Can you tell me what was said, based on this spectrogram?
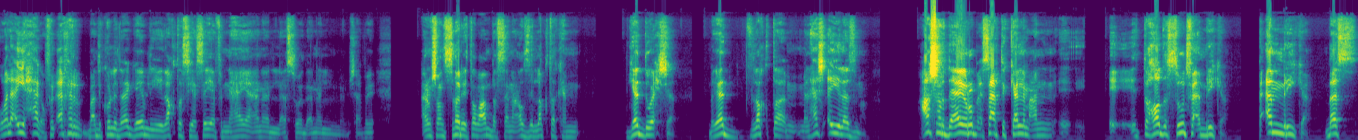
ولا أي حاجة. وفي الآخر بعد كل ده جايب لي لقطة سياسية في النهاية أنا الأسود أنا مش عارف إيه. أنا مش عنصري طبعا بس أنا قصدي اللقطة كان بجد وحشة. بجد لقطة ملهاش أي لازمة. عشر دقايق ربع ساعة بتتكلم عن اضطهاد السود في أمريكا. في أمريكا. بس.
